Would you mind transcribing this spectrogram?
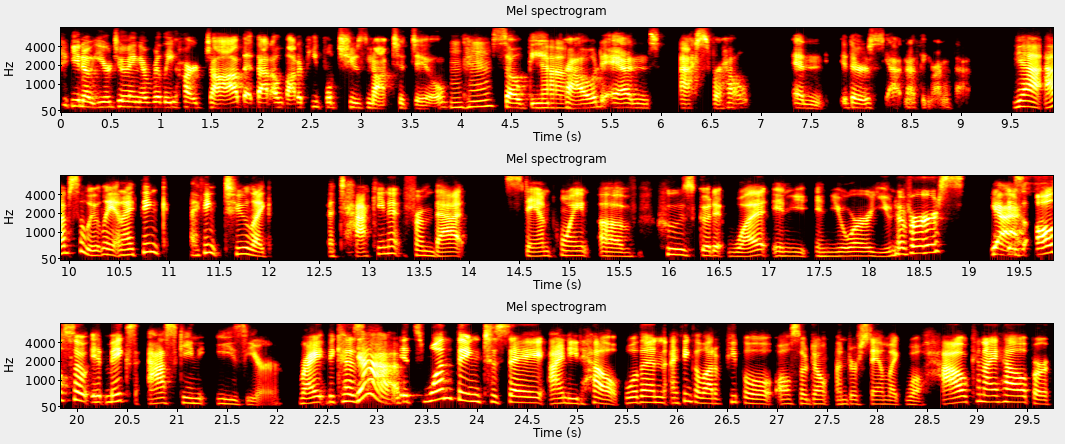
You know, you're doing a really hard job that a lot of people choose not to do. Mhm. So be Yeah. proud and ask for help. And there's yeah, nothing wrong with that. Yeah, absolutely. And I think I think too like attacking it from that standpoint of who's good at what in in your universe Yeah. is also it makes asking easier, right? Because yeah. it's one thing to say I need help. Well, then I think a lot of people also don't understand like, well, how can I help or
